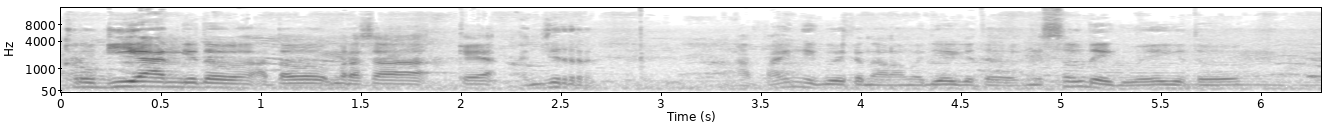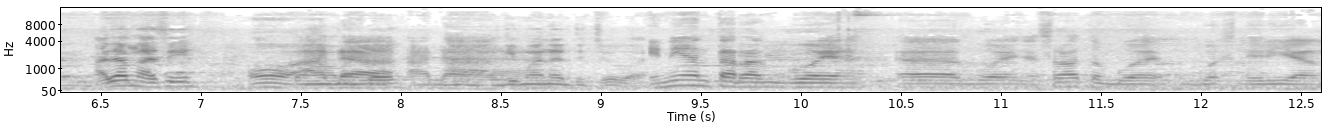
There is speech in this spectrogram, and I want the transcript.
kerugian gitu atau merasa kayak anjir ngapain nih gue kenal sama dia gitu nyesel deh gue gitu ada nggak sih oh ada lo? ada Nah, gimana tuh coba ini antara gue yang eh, gue yang nyesel atau gue gue sendiri yang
